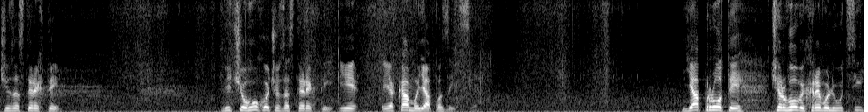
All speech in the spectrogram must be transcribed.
чи застерегти. Від чого хочу застерегти і яка моя позиція? Я проти чергових революцій,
